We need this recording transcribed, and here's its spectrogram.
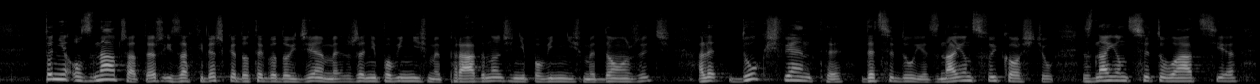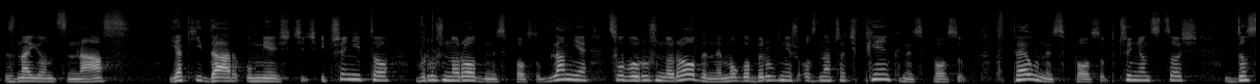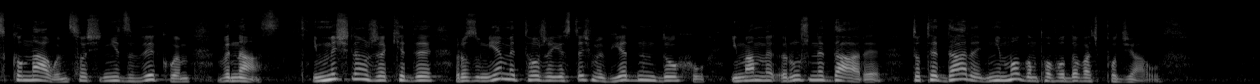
To nie oznacza też, i za chwileczkę do tego dojdziemy, że nie powinniśmy pragnąć, nie powinniśmy dążyć, ale Duch Święty decyduje, znając swój Kościół, znając sytuację, znając nas, jaki dar umieścić. I czyni to w różnorodny sposób. Dla mnie słowo różnorodny mogłoby również oznaczać piękny sposób, w pełny sposób, czyniąc coś doskonałym, coś niezwykłym w nas. I myślę, że kiedy rozumiemy to, że jesteśmy w jednym duchu i mamy różne dary, to te dary nie mogą powodować podziałów.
